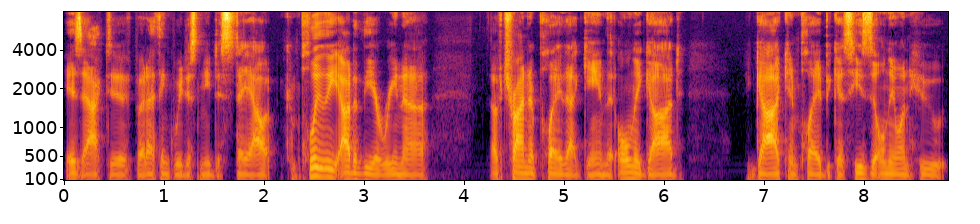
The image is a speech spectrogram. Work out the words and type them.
is active, but I think we just need to stay out completely out of the arena of trying to play that game that only God God can play because he's the only one who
